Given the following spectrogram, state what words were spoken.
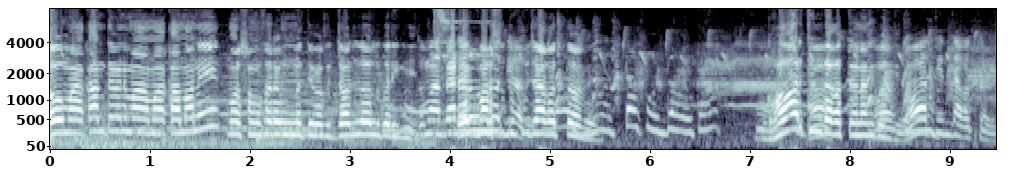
ও মা কানতে হবে না, মা মা কাননি তোমার সংসারে উন্নতি হবে জল জল করি কি? একবার শুধু পূজা করতে হবে। ঘর চিন্তা করতে হবে না আমি করছি ঘর চিন্তা করতে হবে।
